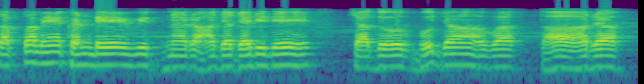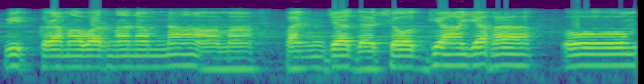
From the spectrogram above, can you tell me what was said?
सप्तमे खण्डे विघ्नराजचरिते चतुर्भुजावतारविक्रमवर्णनं नाम पञ्चदशोऽध्यायः। ओम्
